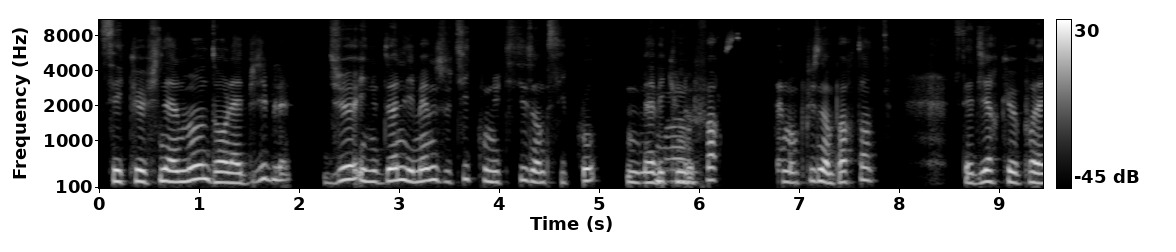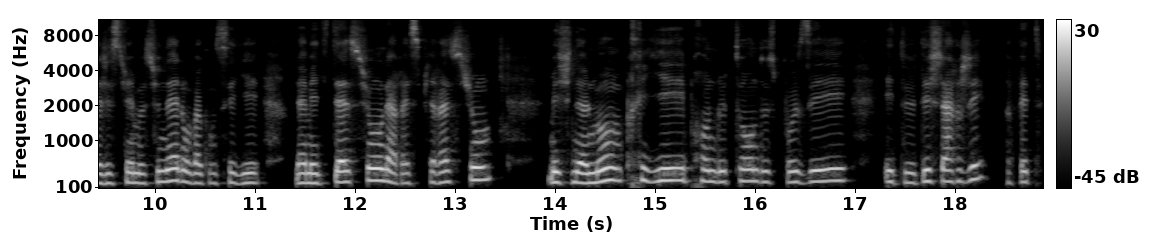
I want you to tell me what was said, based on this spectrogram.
c'est que finalement, dans la Bible, Dieu, il nous donne les mêmes outils qu'on utilise en psycho, mais avec une force tellement plus importante. C'est-à-dire que pour la gestion émotionnelle, on va conseiller la méditation, la respiration, mais finalement, prier, prendre le temps de se poser et de décharger. En fait,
